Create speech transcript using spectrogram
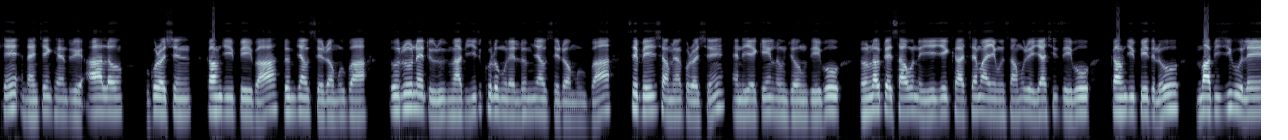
ဖြင့်အနိုင်ကျင့်ခံသူတွေအားလုံးကိုရရှင်ကောင်းကြီးပေးပါလွတ်မြောက်စေတော်မူပါသူတို့နဲ့တူတူမြာပြည်တစ်ခုလုံးကိုလည်းလွတ်မြောက်စေတော်မူပါ စစ်ပေးဆောင်များကိုရရှင်အန်ဒီယေကင်းလုံခြုံစေဖို့လုံလောက်တဲ့စာဝန်ရေးရိတ်ခါကျမ်းမာရေးဝန်ဆောင်မှုတွေရရှိစေဖို့ကောင်းကြီးပေးသလိုမြာပြည်ကြီးကိုလည်း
